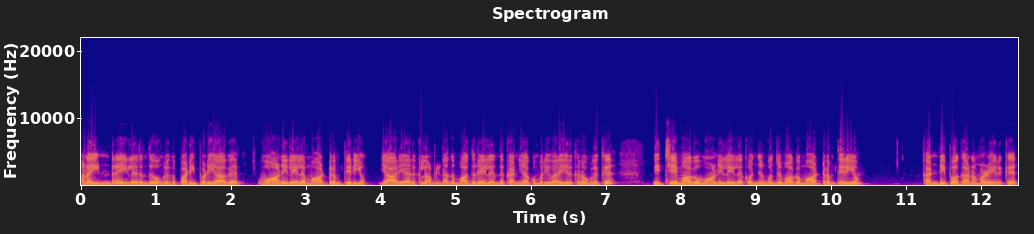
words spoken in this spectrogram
ஆனால் இன்றையிலிருந்து உங்களுக்கு படிப்படியாக வானிலையில் மாற்றம் தெரியும். யார் யாருக்கெல்லாம் அப்படின்னா, அந்த மதுரையிலேருந்து கன்னியாகுமரி வரை இருக்கிறவங்களுக்கு நிச்சயமாக வானிலையில் கொஞ்சம் கொஞ்சமாக மாற்றம் தெரியும். கண்டிப்பாக கனமழை இருக்குது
